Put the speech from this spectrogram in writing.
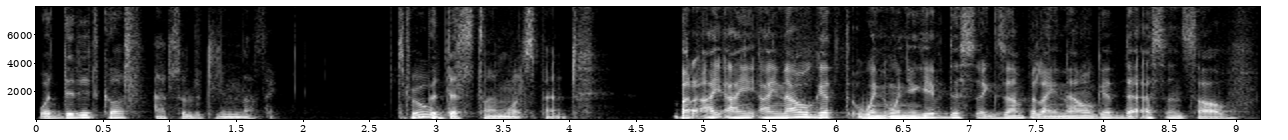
What did it cost? Absolutely nothing. True. But that's time well spent. But I, I, I now get when when you give this example, I now get the essence of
